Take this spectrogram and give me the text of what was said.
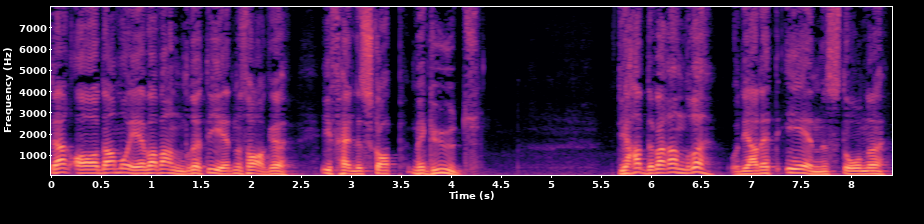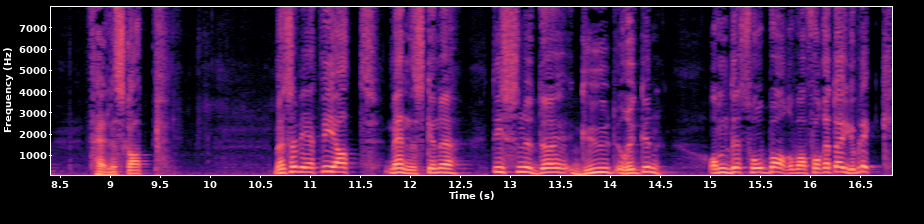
der Adam og Eva vandret i Edens hage i fellesskap med Gud. De hadde hverandre, og de hadde et enestående fellesskap. Men så vet vi at menneskene de snudde Gud ryggen, om det så bare var for et øyeblikk.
